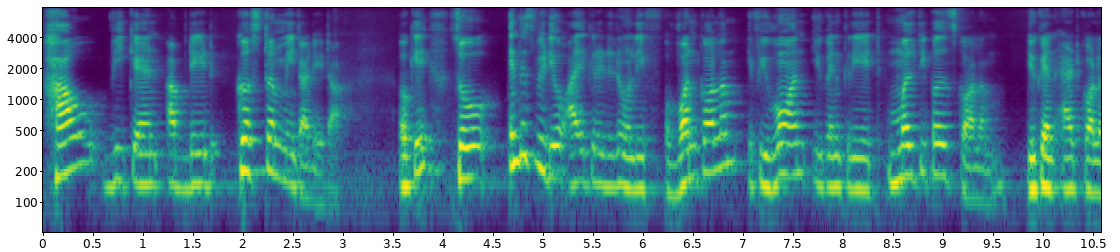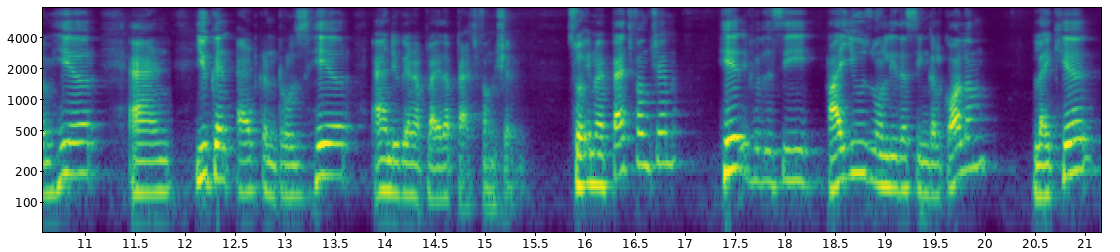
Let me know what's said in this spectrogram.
how we can update custom metadata. Okay? So in this video i created only one column. If you want you can create multiples column. You can add column here and you can add controls here and you can apply the patch function. So in my patch function here if you will see i use only the single column like here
